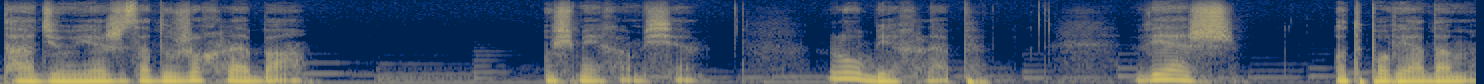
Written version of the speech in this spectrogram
Tadziu, jesz za dużo chleba. Uśmiecham się. Lubię chleb. Wiesz, odpowiadam,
